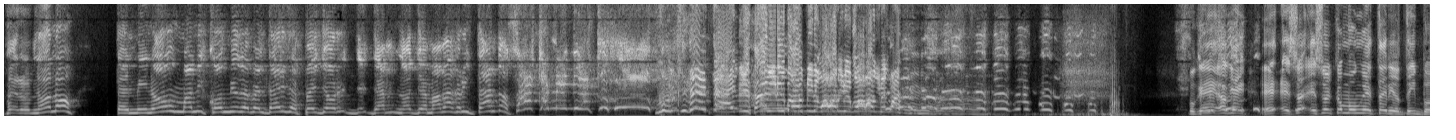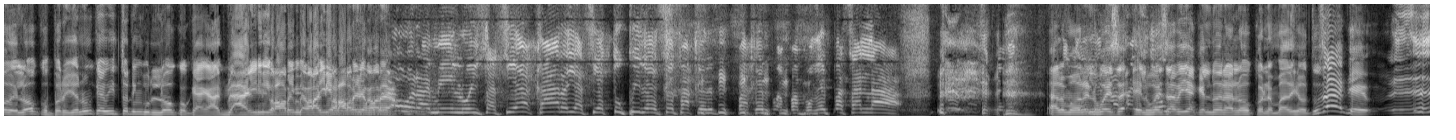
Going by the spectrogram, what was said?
Pero no, no. Terminó un manicomio de verdad y después yo, ya- nos llamaba gritando, ¡sáquenme de aquí! Porque, ok, eh, eso, eso es como un estereotipo de loco, pero yo nunca he visto ningún loco que haga. know what I mean, Luis, hacía cara y hacía estupideces para que, para que, para poder pasar la... A lo mejor el juez, el juez sabía que él no era loco, nada más dijo, tú sabes que eh,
